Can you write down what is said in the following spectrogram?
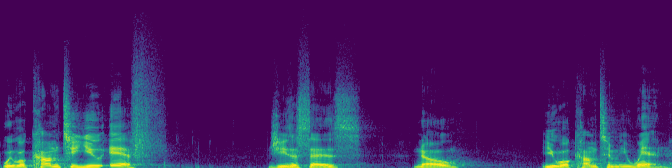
we will come to you if. Jesus says, No, you will come to me when.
